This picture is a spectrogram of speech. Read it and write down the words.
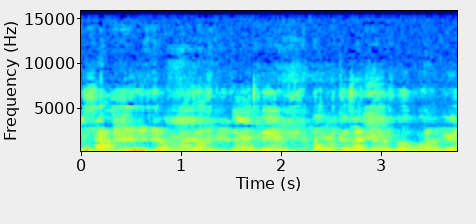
Yeah, you saw right off the set, man. Because I, I thought it was a little longer.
